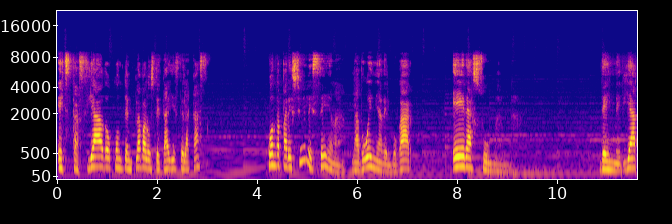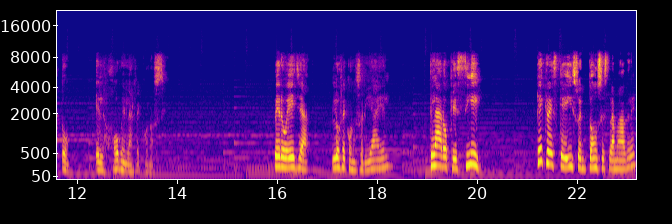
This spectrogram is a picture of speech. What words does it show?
Extasiado contemplaba los detalles de la casa. Cuando apareció en la escena la dueña del hogar, era su mamá. De inmediato, el joven la reconoció. Pero ella, ¿lo reconocería a él? Claro que sí. ¿Qué crees que hizo entonces la madre?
